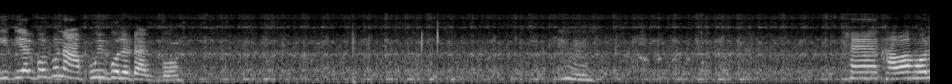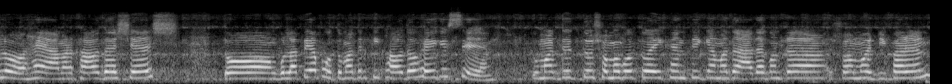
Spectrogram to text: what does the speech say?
দিদি আর বলব না, আপুই বলে ডাকবো। হ্যাঁ খাওয়া হলো। হ্যাঁ আমার খাওয়া দাওয়া শেষ। তো, গোলাপি আপু, তোমাদের কি খাওয়া দাওয়া হয়ে গেছে? তোমাদের তো সম্ভবত এখান থেকে আমাদের আধা ঘণ্টা সময় ডিফারেন্স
